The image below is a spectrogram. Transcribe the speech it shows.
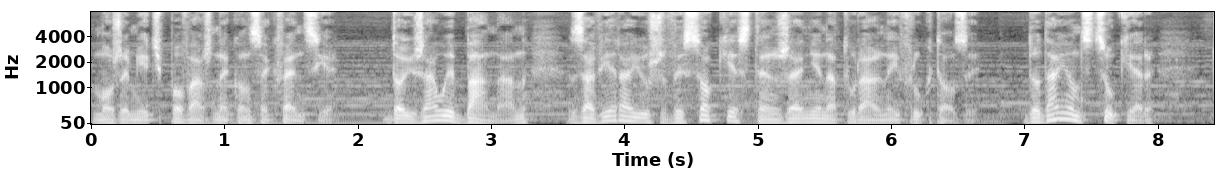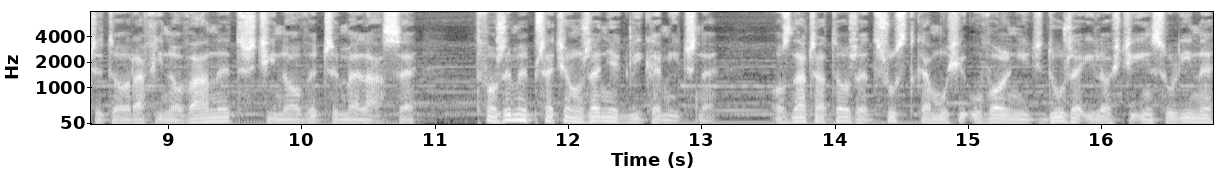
może mieć poważne konsekwencje. Dojrzały banan zawiera już wysokie stężenie naturalnej fruktozy. Dodając cukier, czy to rafinowany, trzcinowy czy melasę, tworzymy przeciążenie glikemiczne. Oznacza to, że trzustka musi uwolnić duże ilości insuliny,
